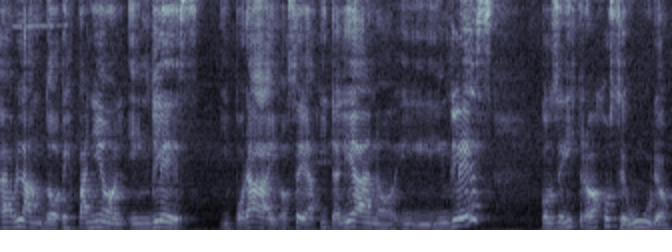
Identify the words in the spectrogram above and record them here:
hablando español, inglés y por ahí, o sea, italiano e inglés, conseguís trabajo seguro.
